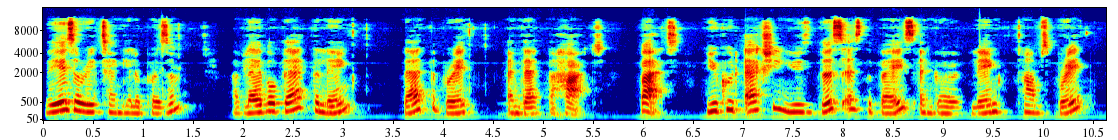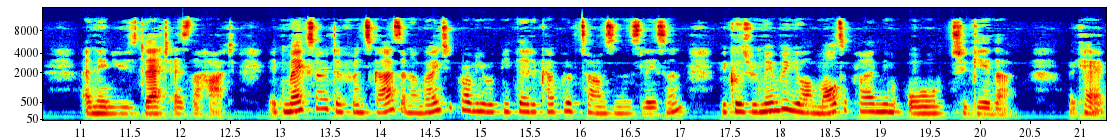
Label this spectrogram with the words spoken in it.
There's a rectangular prism. I've labeled that the length, that the breadth, and that the height. But you could actually use this as the base and go length times breadth, and then use that as the height. It makes no difference, guys, and I'm going to probably repeat that a couple of times in this lesson, because remember you are multiplying them all together. Okay,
